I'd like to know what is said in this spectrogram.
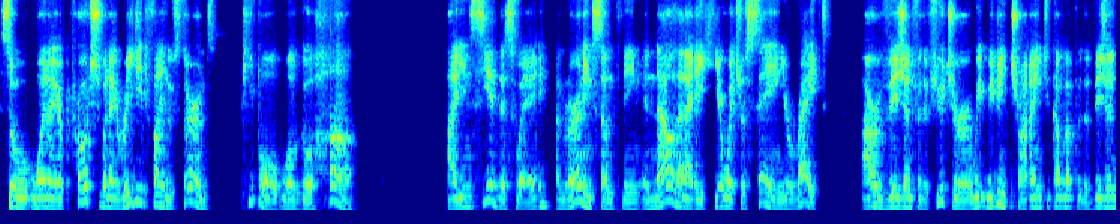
So when I approach, when I redefine those terms, people will go, huh, I didn't see it this way. I'm learning something. And now that I hear what you're saying, you're right. Our vision for the future, we, have been trying to come up with a vision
